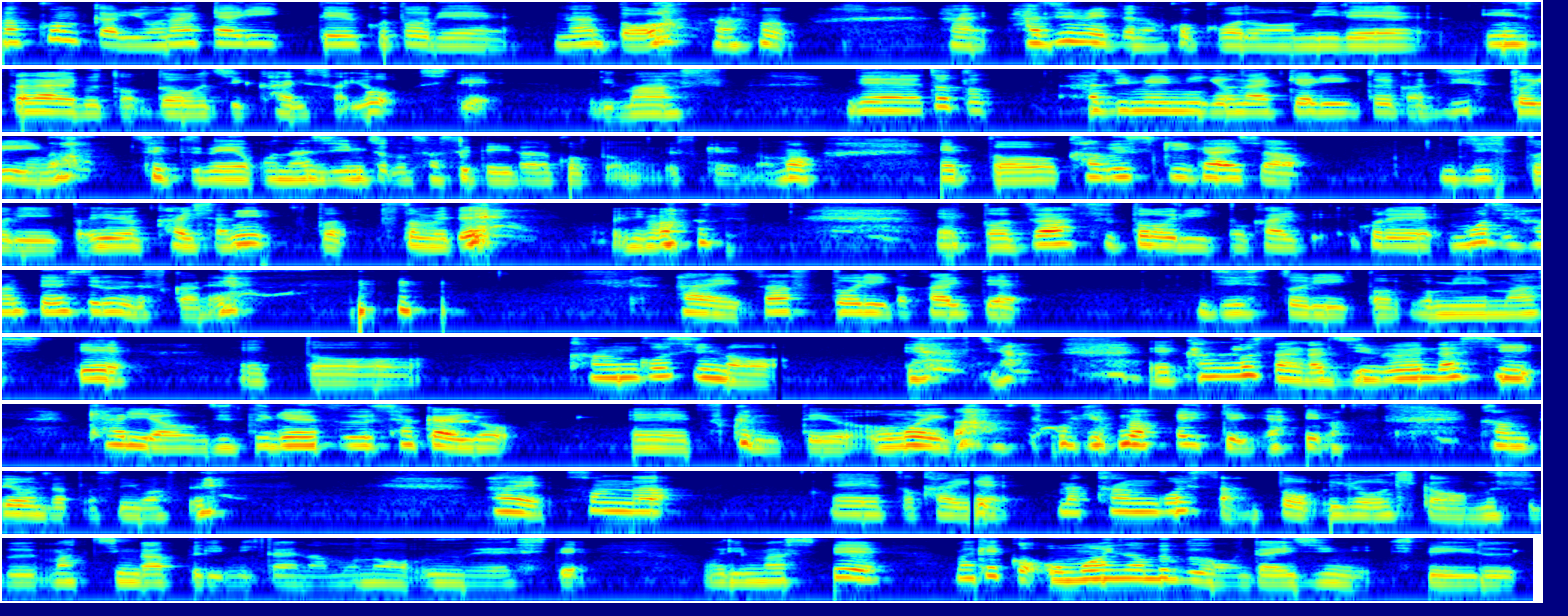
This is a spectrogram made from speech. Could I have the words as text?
まあ、今回夜なキャリっていうことでなんと あの、はい、初めての試みでインスタライブと同時開催をしております。でちょっと初めに夜なキャリというかジストリーの説明を同じにちょっとさせていただこうと思うんですけれども、えっと、株式会社ジストリーという会社にと勤めて おります。えっと、ザ・ストーリーと書いて、これ文字反転してるんですかね？はい、ザ・ストーリーと書いて、ジストリーと読みまして、えっと、看護師の、え看護師さんが自分らしいキャリアを実現する社会を、えー作るっていう思いが 創業の背景にあります。カンペ読んじゃったすみません。はい、そんな、えー、と会で、まあ、看護師さんと医療機関を結ぶマッチングアプリみたいなものを運営しておりまして、まあ、結構思いの部分を大事にしている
